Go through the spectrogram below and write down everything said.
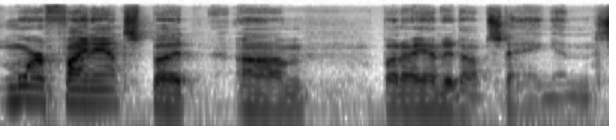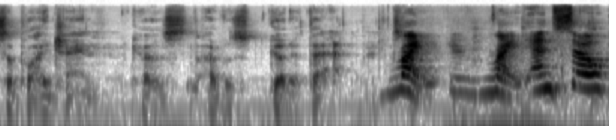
more finance, but um, but I ended up staying in supply chain because I was good at that. Right, right. And so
